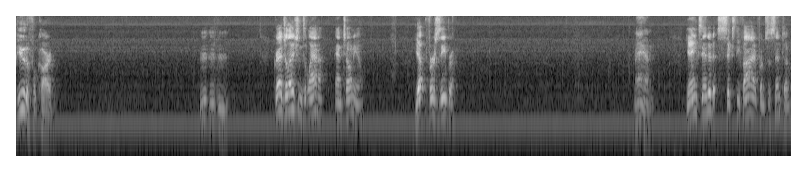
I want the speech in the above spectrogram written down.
Beautiful card. Mm-mm-mm. Congratulations, Atlanta. Antonio. Yep, first zebra. Man. Yanks ended at 65 from Jacinto.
